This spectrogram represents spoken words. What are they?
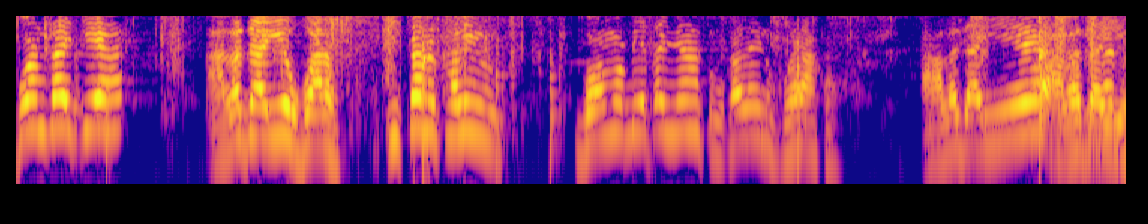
ગોમ સાહેબ જે હાલ જ આવીએ ઊભા રહો. ઈ કને ખાલી ગોમાં બે ત્રણ જણા ટોકા લઈને ઊભા રાખો. હાલ જ આવીએ હાલ જ આવીએ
